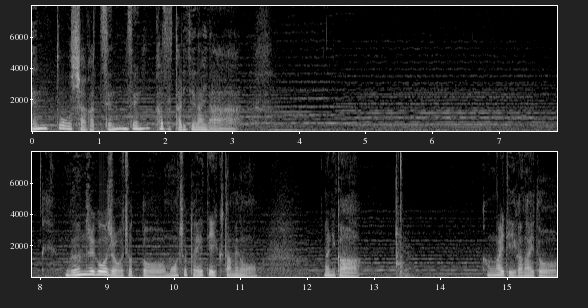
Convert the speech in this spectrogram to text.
戦闘車が全然数足りてないな。軍事工場をちょっともうちょっと得ていくための何か考えていかないと。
